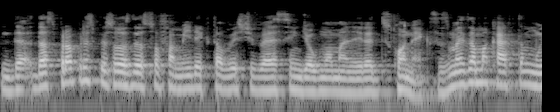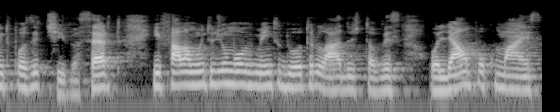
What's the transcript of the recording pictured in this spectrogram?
da, das próprias pessoas da sua família que talvez estivessem de alguma maneira desconexas. Mas é uma carta muito positiva, certo? E fala muito de um movimento do outro lado, de talvez olhar um pouco mais,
